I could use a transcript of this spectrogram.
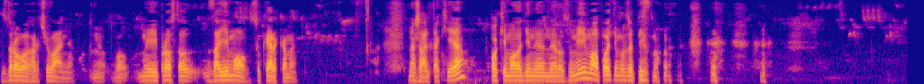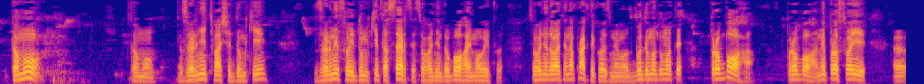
здорового харчування. Ми її просто заїмо цукерками. На жаль, так є. Поки молоді не, не розуміємо, а потім вже пізно. Тому, тому зверніть ваші думки, зверни свої думки та серце сьогодні до Бога і молитви. Сьогодні давайте на практику візьмемо. Будемо думати про Бога, про Бога, не про свої е,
